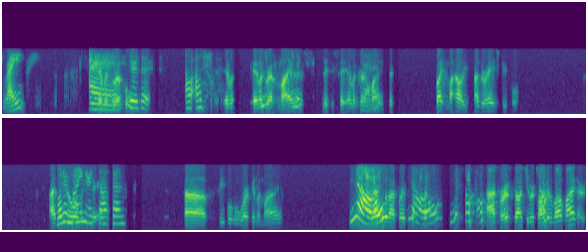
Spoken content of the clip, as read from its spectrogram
right? And Immigrant who? there's a. I'll, I'll sh- Immi- immigrant minors? Did you say immigrant Yeah. minors? Right, mi- oh, underage people. I, What are know, when you minors, Jonathan? Uh, people who work in the mine. That's No, what I first. no, no. I first thought you were talking about miners.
